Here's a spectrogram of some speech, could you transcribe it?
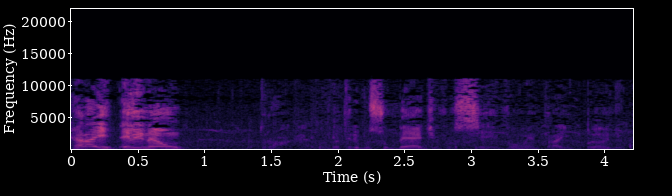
Peraí, ele não! Quando a tribo souber de você, vão entrar em pânico.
